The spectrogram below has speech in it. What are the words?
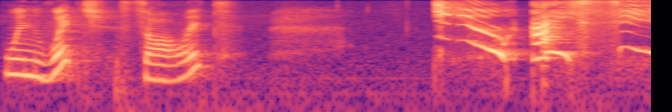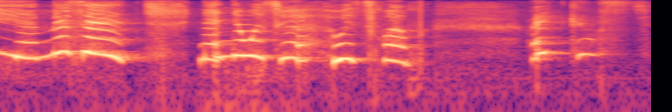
When Witch saw it, Ew, I see a message. And know who it's from. I ghost.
